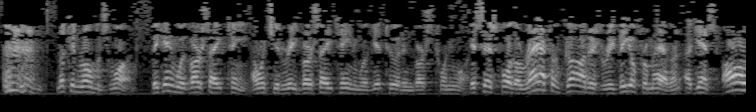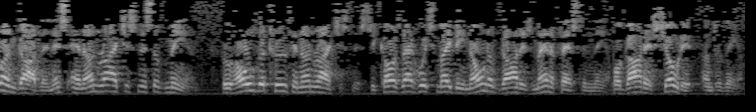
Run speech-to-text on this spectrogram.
Look in Romans 1. Begin with verse 18. I want you to read verse 18 and we'll get to it in verse 21. It says, For the wrath of God is revealed from heaven against all ungodliness and unrighteousness of men who hold the truth in unrighteousness, because that which may be known of God is manifest in them, for God has showed it unto them.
